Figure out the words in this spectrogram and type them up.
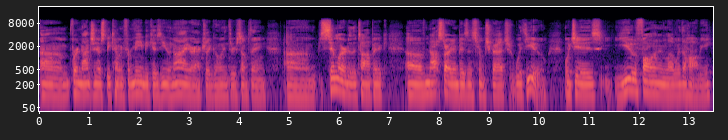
um, for not just be coming from me because you and I are actually going through something um, similar to the topic of not starting a business from scratch with you, which is you have fallen in love with a hobby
